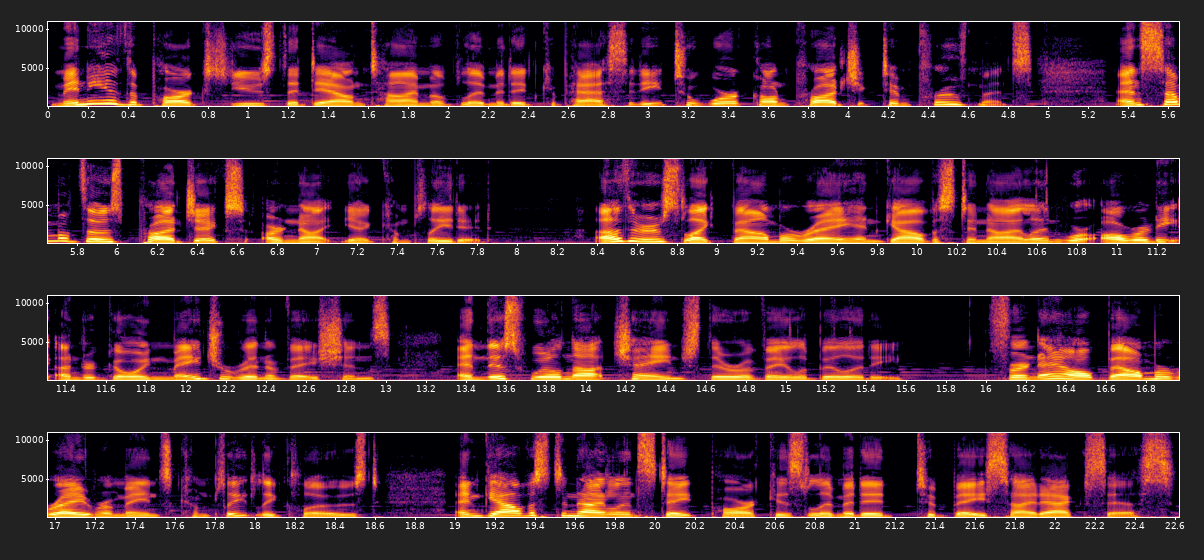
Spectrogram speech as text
many of the parks use the downtime of limited capacity to work on project improvements, and some of those projects are not yet completed. Others, like Balmorhea and Galveston Island, were already undergoing major renovations, and this will not change their availability. For now, Balmorhea remains completely closed, and Galveston Island State Park is limited to bayside access.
